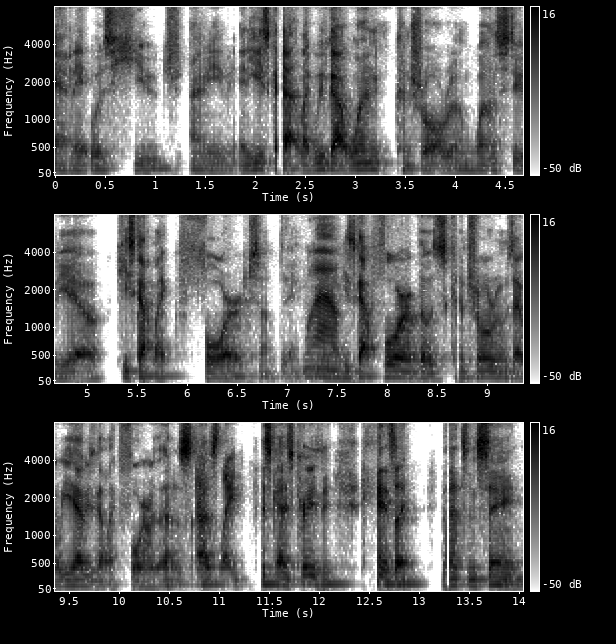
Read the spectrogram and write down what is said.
and it was huge. I mean, and he's got like we've got one control room, one studio. He's got like four or something. Wow. You know, he's got four of those control rooms that we have. He's got like four of those. I was like, this guy's crazy. It's like that's insane.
